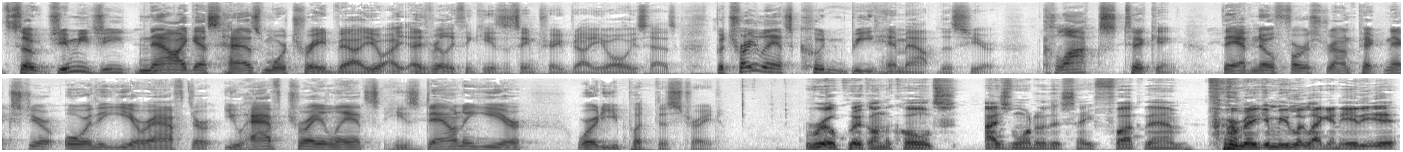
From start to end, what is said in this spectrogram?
So Jimmy G now, I guess, has more trade value. I, I really think he has the same trade value, he always has. But Trey Lance couldn't beat him out this year. Clock's ticking. They have no first round pick next year or the year after. You have Trey Lance. He's down a year. Where do you put this trade? Real quick on the Colts. I just wanted to say fuck them for making me look like an idiot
